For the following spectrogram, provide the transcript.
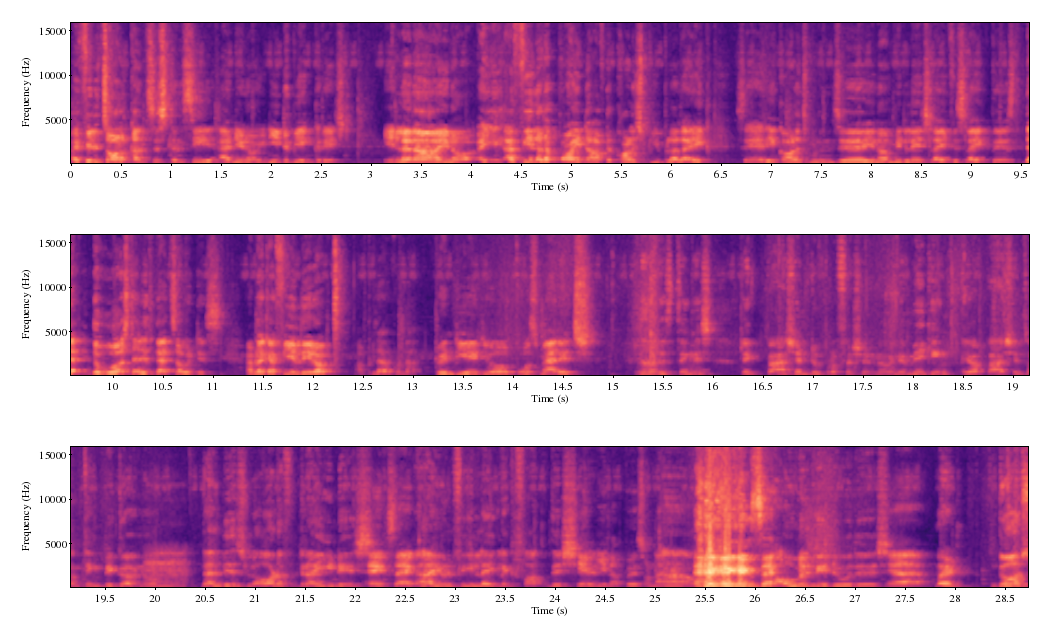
I feel it's all consistency, and you know you need to be encouraged. இல்லைனா you know I, I feel at a point after college people are like சரி காலேஜ் முடிஞ்சு you know middle age life is like this that the worst is that's how it is I'm like I feel you know அப்படிதான் இருக்கும்டா 28 year post marriage no this thing is like passion to profession no? when you're making your passion something bigger no Mm. there'll be this lot of dry days Exactly. where you'll feel like like fuck this shit வீட்டில் அப்பவே சொன்னாங்க Ah, Exactly. how will we do this yeah but those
